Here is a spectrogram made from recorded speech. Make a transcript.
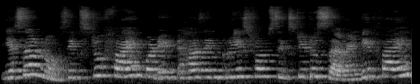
Yes or no? 6 to 5 but it has increased from 60 to 75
